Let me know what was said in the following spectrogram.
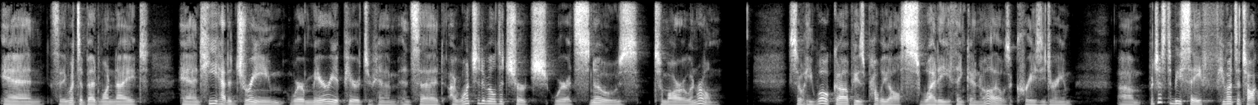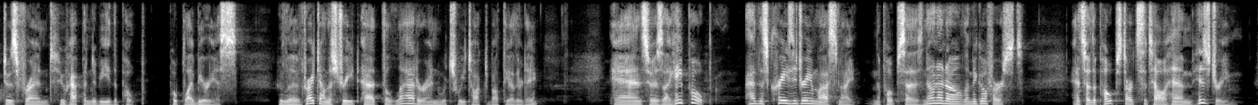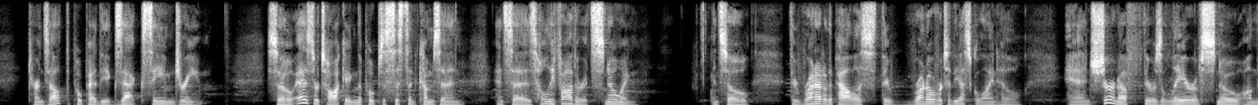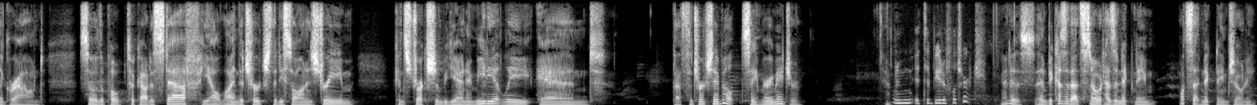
And so they went to bed one night and he had a dream where Mary appeared to him and said, I want you to build a church where it snows tomorrow in Rome. So he woke up. He was probably all sweaty, thinking, oh, that was a crazy dream. Um, but just to be safe, he went to talk to his friend, who happened to be the Pope, Pope Liberius, who lived right down the street at the Lateran, which we talked about the other day. And so he's like, hey, Pope, I had this crazy dream last night. And the Pope says, no, no, no, let me go first. And so the Pope starts to tell him his dream. Turns out the Pope had the exact same dream. So as they're talking, the Pope's assistant comes in and says, Holy Father, it's snowing. And so they run out of the palace, they run over to the Esquiline Hill, and sure enough, there was a layer of snow on the ground. So the Pope took out his staff, he outlined the church that he saw in his dream. Construction began immediately, and that's the church they built, St. Mary Major. And it's a beautiful church. It is. And because of that snow, it has a nickname. What's that nickname, Joni?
